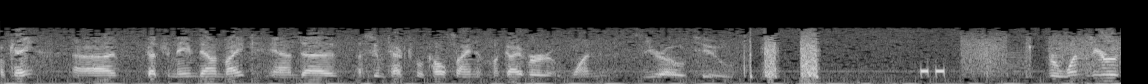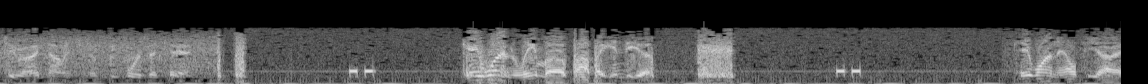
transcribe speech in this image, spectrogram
Okay. Uh, got your name down, Mike, and uh, assume tactical call sign MacGyver 102. For 102, I acknowledge. WB4ZKA. K1, Lima, Papa, India. K1 LPI.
